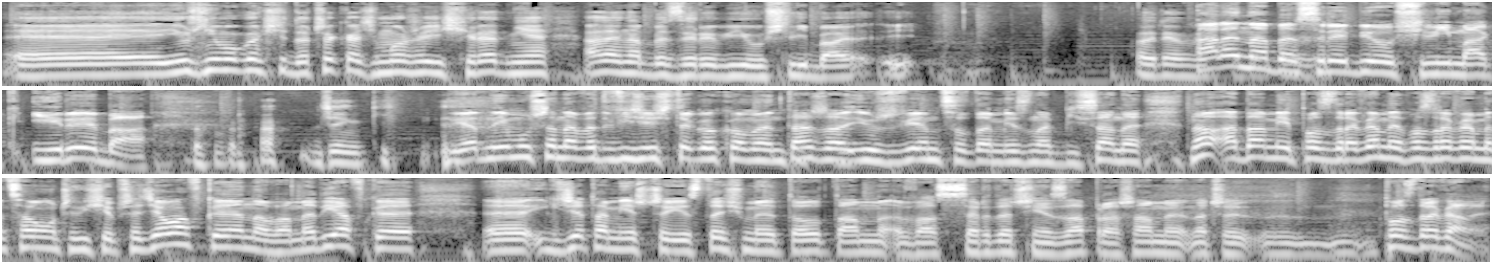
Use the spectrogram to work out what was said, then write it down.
E, już nie mogłem się doczekać, może i średnie, ale na bezrybiu śliba... Ale na bezrybiu ślimak i ryba. Dobra, dzięki. Ja nie muszę nawet widzieć tego komentarza, już wiem, co tam jest napisane. No, Adamie, pozdrawiamy, pozdrawiamy całą oczywiście przedziaławkę, nowa mediawkę e, i gdzie tam jeszcze jesteśmy, to tam was serdecznie zapraszamy, znaczy e, pozdrawiamy.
